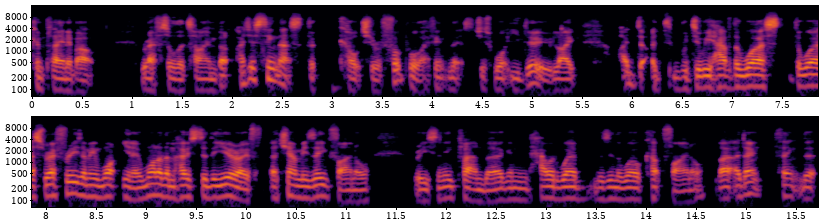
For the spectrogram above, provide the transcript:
complain about refs all the time, but I just think that's the culture of football. I think that's just what you do. Like, I d- I d- do we have the worst the worst referees? I mean, what you know, one of them hosted the Euro, a Champions League final recently, Clattenburg, and Howard Webb was in the World Cup final. Like, I don't think that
